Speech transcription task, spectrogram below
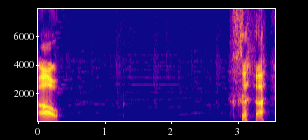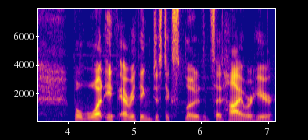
Oh. but what if everything just exploded and said, hi, we're here?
